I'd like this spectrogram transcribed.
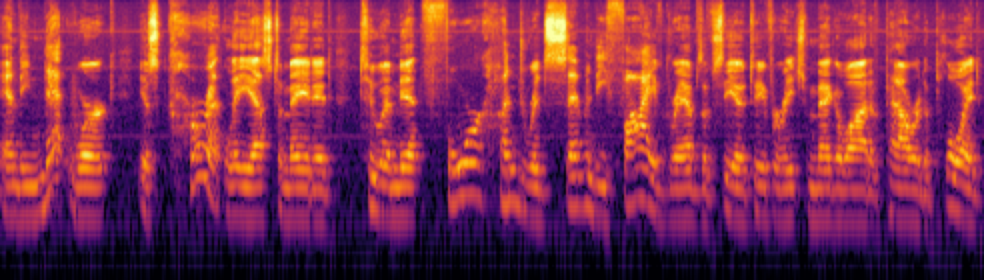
and the network is currently estimated to emit 475 grams of CO2 for each megawatt of power deployed.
